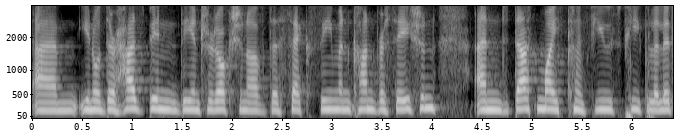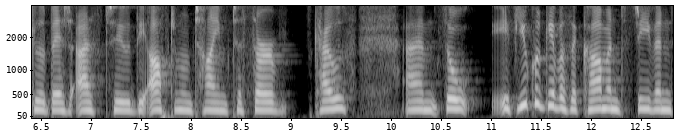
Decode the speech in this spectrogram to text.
um, you know there has been the introduction of the sex semen conversation, and that might confuse people a little bit as to the optimum time to serve cows. Um, so if you could give us a comment, Stephen,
